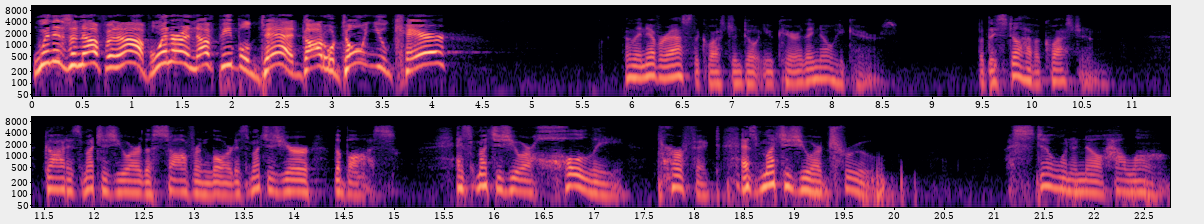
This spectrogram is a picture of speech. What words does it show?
When is enough enough? When are enough people dead? God, well, don't you care? And they never ask the question, don't you care? They know He cares. But they still have a question. God, as much as you are the sovereign Lord, as much as you're the boss, as much as you are holy, perfect, as much as you are true, I still want to know how long.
